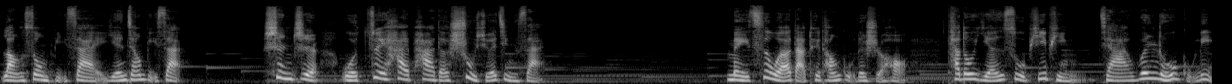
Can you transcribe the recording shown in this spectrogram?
朗诵比赛、演讲比赛，甚至我最害怕的数学竞赛。每次我要打退堂鼓的时候，他都严肃批评加温柔鼓励。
